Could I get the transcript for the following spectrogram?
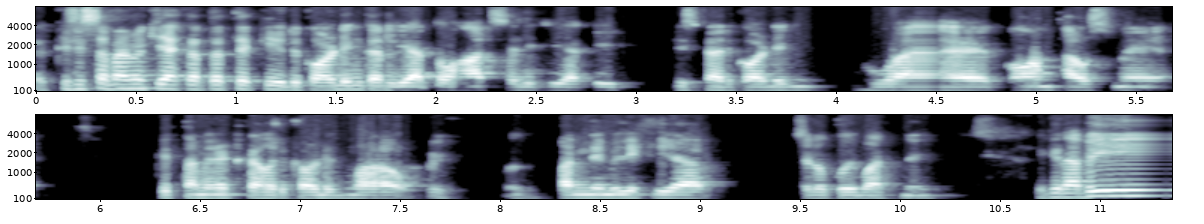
किसी समय में क्या करते थे कि रिकॉर्डिंग कर लिया तो हाथ से लिख लिया कि किसका रिकॉर्डिंग हुआ है, कौन था उसमें, कितना मिनट का रिकॉर्डिंग हुआ, पन्ने में लिख लिया, चलो कोई बात नहीं। लेकिन अभी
